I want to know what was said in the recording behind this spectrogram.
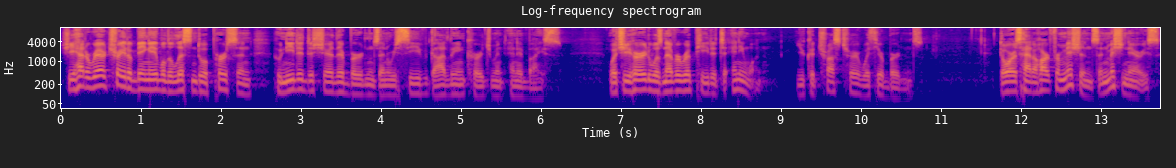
She had a rare trait of being able to listen to a person who needed to share their burdens and receive godly encouragement and advice. What she heard was never repeated to anyone. You could trust her with your burdens. Doris had a heart for missions and missionaries.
